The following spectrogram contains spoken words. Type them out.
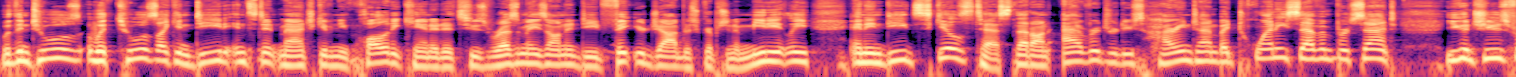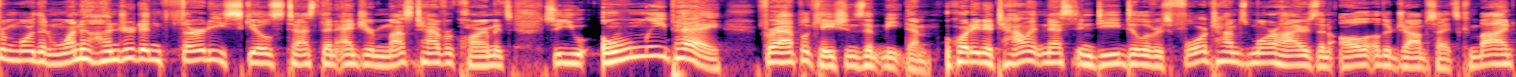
Within tools with tools like Indeed Instant Match giving you quality candidates whose resumes on Indeed fit your job description immediately and Indeed skills tests that on average reduce hiring time by 27%. You can choose from more than 130 skills tests that add your must have requirements so you only pay for applications that meet them. According to Talent Nest, Indeed delivers four times more hires than all other job sites combined.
